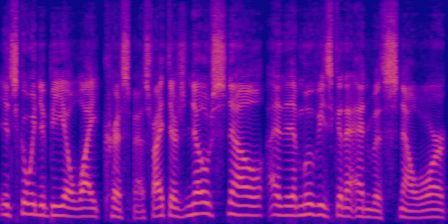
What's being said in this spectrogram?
it's going to be a white Christmas, right? There's no snow, and the movie's going to end with snow. Or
